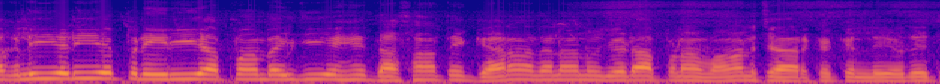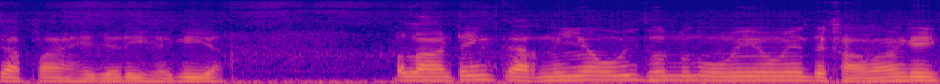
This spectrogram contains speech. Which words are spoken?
ਅਗਲੀ ਜਿਹੜੀ ਇਹ ਪਨੀਰੀ ਆਪਾਂ ਬਾਈ ਜੀ, ਇਹ 10 ਤੇ 11 ਦਿਨਾਂ ਨੂੰ ਜਿਹੜਾ ਆਪਣਾ ਵਾਹਣ ਚਾਰ ਕਿੱਲੇ ਉਹਦੇ ਚ ਆਪਾਂ ਇਹ ਜਿਹੜੀ ਹੈਗੀ ਆ ਪਲਾਂਟਿੰਗ ਕਰਨੀ ਆ, ਉਹ ਵੀ ਤੁਹਾਨੂੰ ਉਵੇਂ ਉਵੇਂ ਦਿਖਾਵਾਂਗੇ।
